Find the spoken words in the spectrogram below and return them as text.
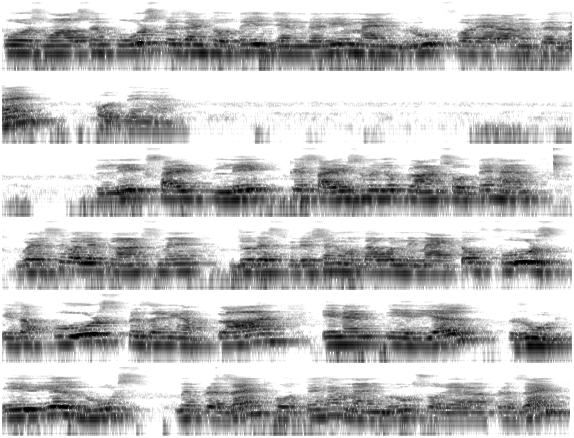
pneumatophores वहाँ उसमें पोर्स प्रेजेंट होते हैं जनरली मैनग्रूव वगैरह में प्रेजेंट होते हैं। लेक साइड, लेक के साइड्स में जो प्लांट्स होते हैं, वैसे वाले प्लांट्स में जो रेस्पिरेशन होता है वो pneumatophores is a pores present in a plant in an aerial root aerial roots में प्रेजेंट होते हैं मैनग्रूव्स वगैरह प्रेजेंट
